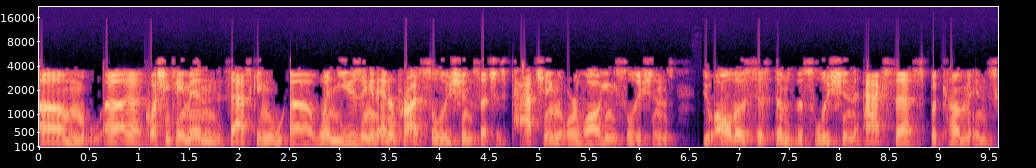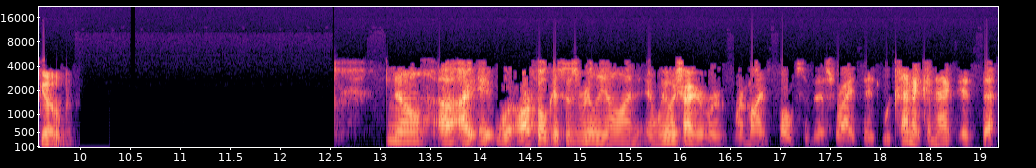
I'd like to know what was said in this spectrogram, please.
Um, uh, a question came in. that's asking, uh, when using an enterprise solution such as patching or logging solutions, do all those systems the solution access become in scope? No, uh, I, it, our focus is really on, and we always try to re- remind folks of this, right? That we kind of connect that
